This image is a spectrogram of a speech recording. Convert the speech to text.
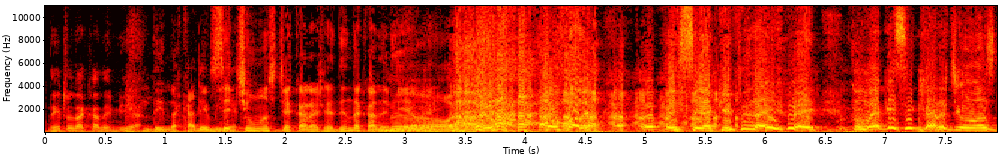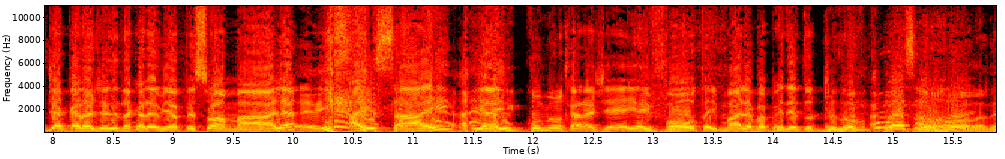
Dentro da academia. Dentro da academia. Você tinha um lance de acarajé dentro da academia, Não. velho? Ah, eu, eu falei, eu pensei aqui, peraí, velho. Como é que esse cara tinha um lance de acarajé dentro da academia? A pessoa malha, É. aí sai, e aí come um acarajé, e aí volta e malha pra perder tudo de novo. Como é essa Não onda, rola, né?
